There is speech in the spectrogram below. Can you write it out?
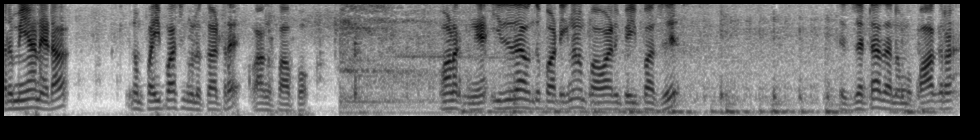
அருமையான இடம். நம்ம பைபாஸ் உங்களுக்கு காட்டுறேன். வாங்க பார்ப்போம். வணக்கங்க. இதுதான் வந்து பார்த்திங்கன்னா நம்ம பவானி பைபாஸு எக்ஸாக்டாக அதை நம்ம பார்க்குறோம்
